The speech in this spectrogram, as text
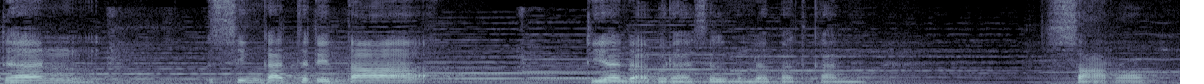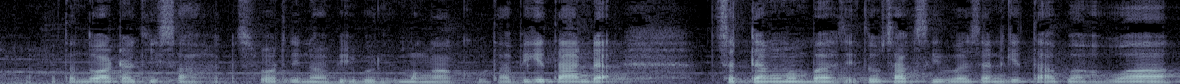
dan singkat cerita dia tidak berhasil mendapatkan saroh tentu ada kisah seperti Nabi Ibrahim mengaku tapi kita tidak sedang membahas itu saksi bahasan kita bahwa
